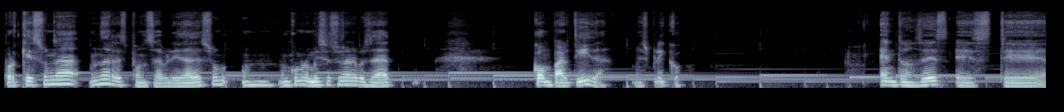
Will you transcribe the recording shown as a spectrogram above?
porque es una, una responsabilidad, es un, un, compromiso, es una responsabilidad compartida, me explico. Entonces, este,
